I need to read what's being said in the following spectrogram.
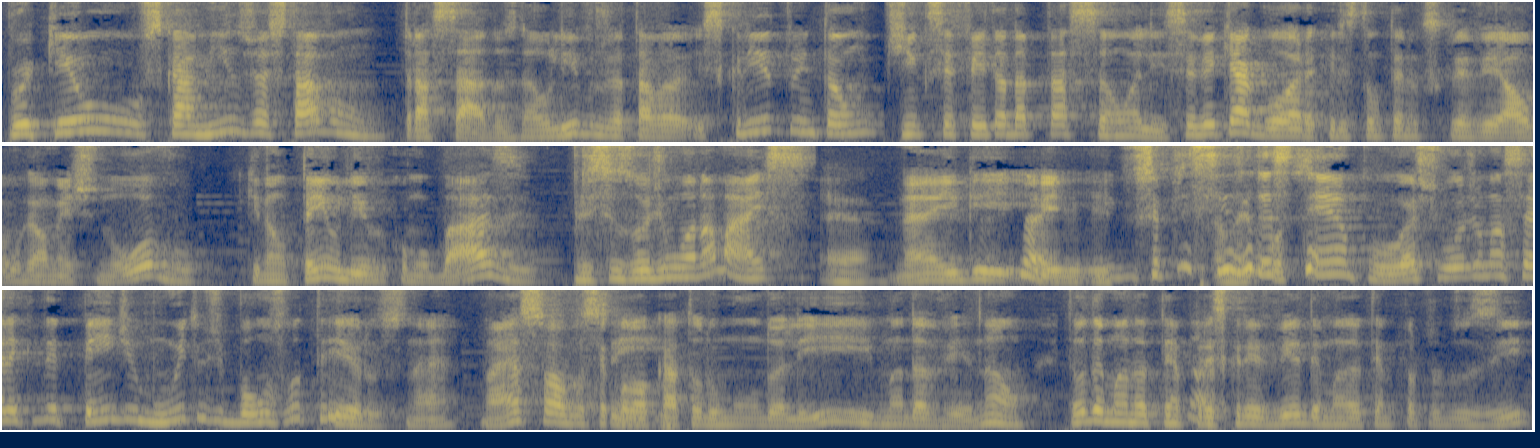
porque os caminhos já estavam traçados, né? O livro já estava escrito, então tinha que ser feita a adaptação ali. Você vê que agora que eles estão tendo que escrever algo realmente novo, que não tem o livro como base, precisou de um ano a mais. É. Né? E, não, e, e você precisa desse tempo. Eu acho que hoje é uma série que depende muito de bons roteiros, né? Não é só você Sim. colocar todo mundo ali e manda ver. Não. Então demanda tempo para escrever, demanda tempo para produzir.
